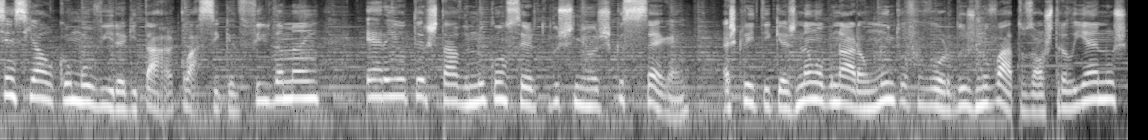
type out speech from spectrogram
Essencial como ouvir a guitarra clássica de Filho da Mãe era eu ter estado no concerto dos senhores que se seguem. As críticas não abonaram muito a favor dos novatos australianos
